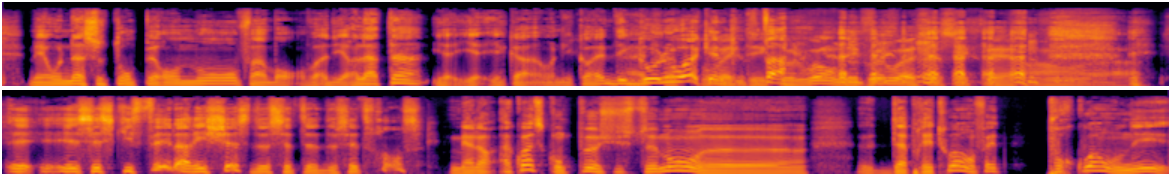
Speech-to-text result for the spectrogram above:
mais on a ce tempérament, enfin bon, on va dire latin. Il y a, il y a, on est quand même des ah, Gaulois quelque des part. Gaulois, on est Gaulois, ça c'est clair. Hein, et, et c'est ce qui fait la richesse de cette de cette France. Mais alors, à quoi est-ce qu'on peut justement, euh, d'après toi, en fait, pourquoi on est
